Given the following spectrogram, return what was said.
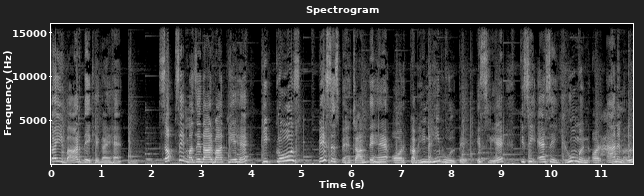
कई बार देखे गए हैं। सबसे मज़ेदार बात यह है कि क्रोज फेसेस पहचानते हैं और कभी नहीं भूलते। इसलिए किसी ऐसे ह्यूमन और एनिमल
